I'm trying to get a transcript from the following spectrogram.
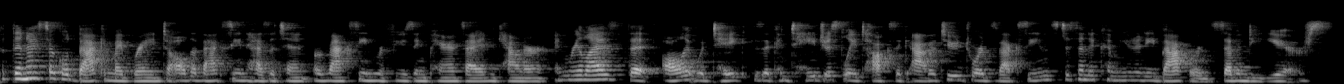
But then I circled back in my brain to all the vaccine hesitant or vaccine refusing parents I encounter and realized that all it would take is a contagiously toxic attitude towards vaccines to send a community backwards 70 years.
